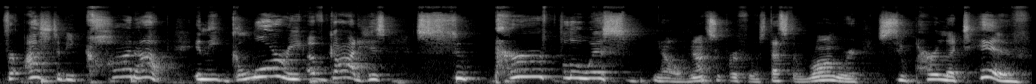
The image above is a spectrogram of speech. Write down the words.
for us to be caught up in the glory of God, his superfluous, no, not superfluous, that's the wrong word, superlative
